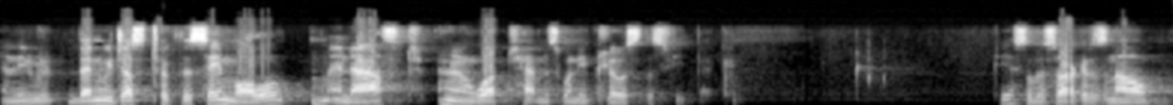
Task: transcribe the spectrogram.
And then we just took the same model and asked what happens when you close this feedback. Okay, so the circuit is now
